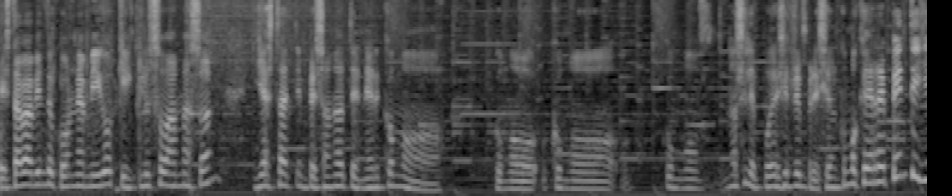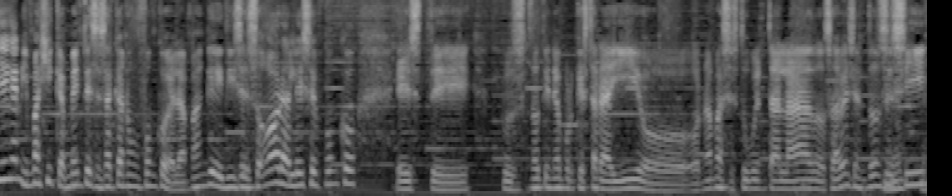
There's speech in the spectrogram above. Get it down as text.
Estaba viendo con un amigo que incluso Amazon ya está empezando a tener como, como, como, como, no se le puede decir reimpresión, como que de repente llegan y mágicamente se sacan un Funko de la manga y dices, órale, ese Funko, este, pues no tenía por qué estar ahí o, o nada más estuvo en tal lado, ¿sabes? Entonces sí.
